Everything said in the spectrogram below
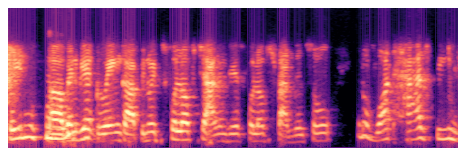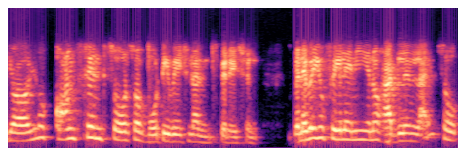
So you know uh, mm-hmm. when we are growing up you know it's full of challenges full of struggles. So you know what has been your you know constant source of motivation and inspiration? Whenever you feel any you know hurdle in life so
